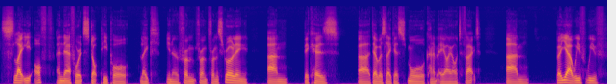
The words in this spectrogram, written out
slightly off, and therefore it stopped people like you know from from from scrolling, um, because uh, there was like a small kind of AI artifact. Um, but yeah, we've we've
